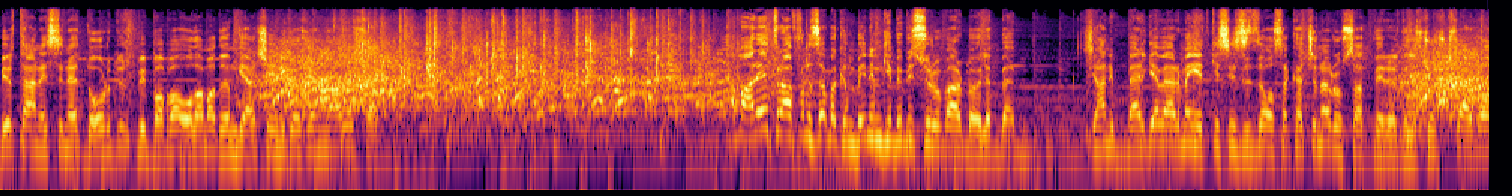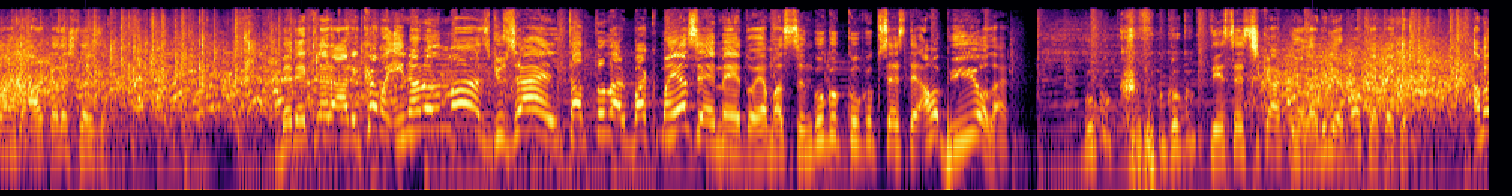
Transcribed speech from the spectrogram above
bir tanesine doğru düz bir baba olamadığım gerçeğini göz önüne alırsak. Ama etrafınıza bakın. Benim gibi bir sürü var böyle. Hani belge verme yetkisi sizde olsa kaçına ruhsat verirdiniz çocuk sahibi olan arkadaşlarınıza? Bebekler harika ama inanılmaz güzel, tatlılar. Bakmaya sevmeye doyamazsın. Guguk guguk sesleri ama büyüyorlar. Guguk guguk diye ses çıkartmıyorlar biliyorum. Okey peki. Ama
